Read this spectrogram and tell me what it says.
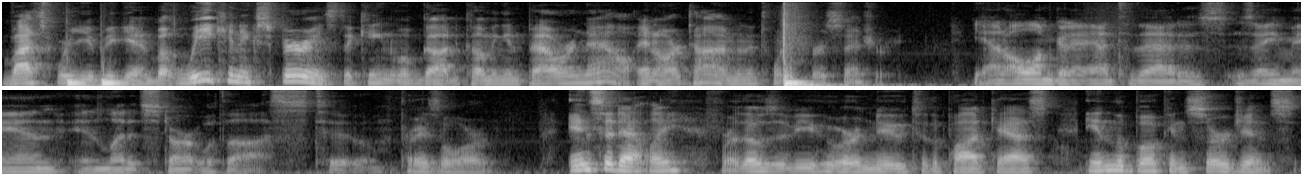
That's where you begin. But we can experience the kingdom of God coming in power now in our time in the 21st century. Yeah, and all I'm going to add to that is is amen and let it start with us too. Praise the Lord. Incidentally, for those of you who are new to the podcast, in the book Insurgence,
